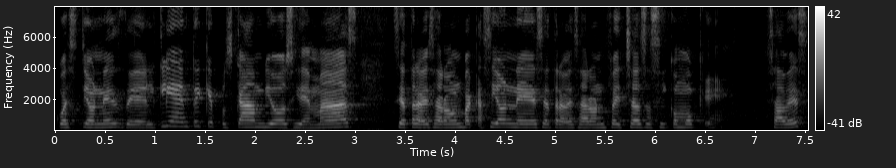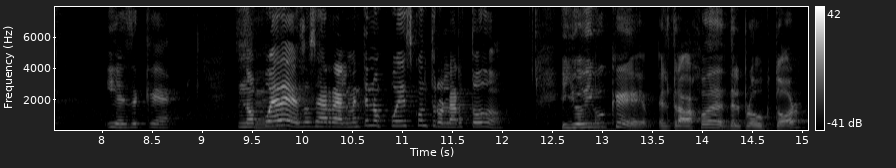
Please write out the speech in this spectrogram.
cuestiones del cliente, que pues cambios y demás. Se atravesaron vacaciones, se atravesaron fechas así como que, ¿sabes? Y es de que no Sí. puedes, o sea, realmente no puedes controlar todo. Y yo digo que el trabajo de- del productor,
